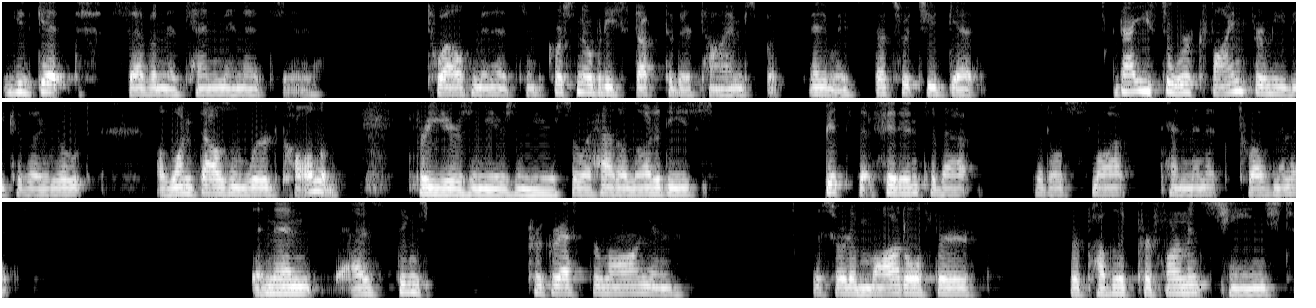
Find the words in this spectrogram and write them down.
you'd get seven or ten minutes or 12 minutes. And of course, nobody stuck to their times, but, anyways, that's what you'd get. That used to work fine for me because I wrote a 1,000 word column for years and years and years. So I had a lot of these bits that fit into that little slot 10 minutes, 12 minutes. And then as things progressed along and the sort of model for for public performance changed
